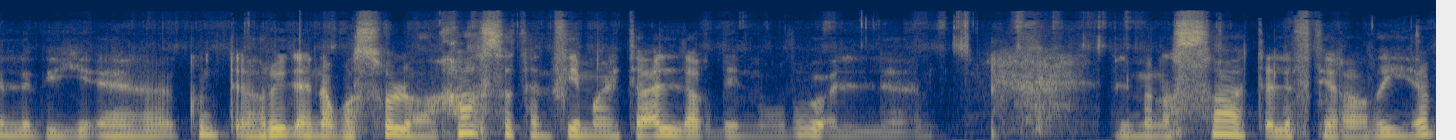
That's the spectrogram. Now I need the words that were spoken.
الذي آه، كنت أريد أن أوصلها خاصة فيما يتعلق بموضوع المنصات الافتراضية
